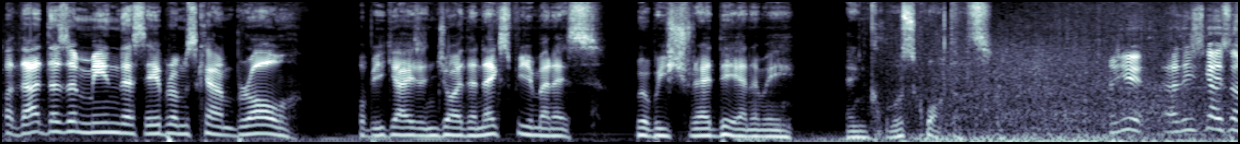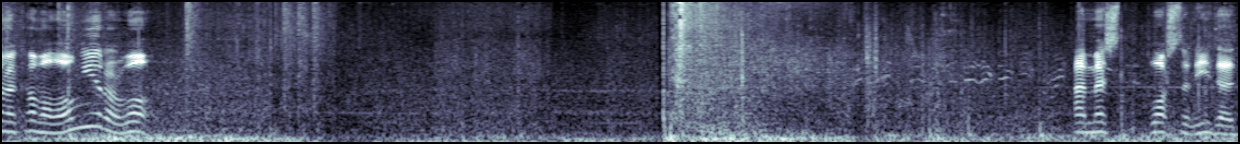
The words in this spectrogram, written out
But that doesn't mean this Abrams can't brawl. Hope you guys enjoy the next few minutes where we shred the enemy in close quarters. Are you are these guys gonna come along here or what? I missed worse than he did.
